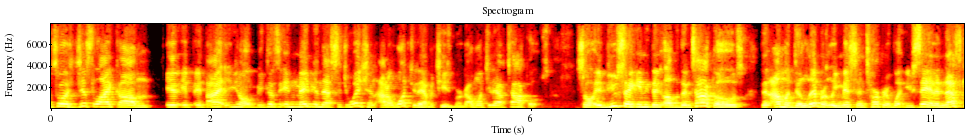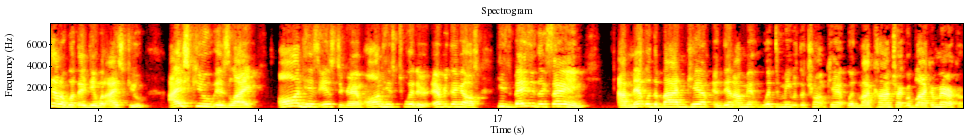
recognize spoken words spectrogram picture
So it's just like um, if, if I, you know, because in maybe in that situation, I don't want you to have a cheeseburger. I want you to have tacos. So if you say anything other than tacos, then I'm gonna deliberately misinterpret what you said, and that's kind of what they did with Ice Cube. Ice Cube is like on his Instagram, on his Twitter, everything else. He's basically saying, I met with the Biden camp, and then I met, went to meet with the Trump camp with my contract with Black America.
